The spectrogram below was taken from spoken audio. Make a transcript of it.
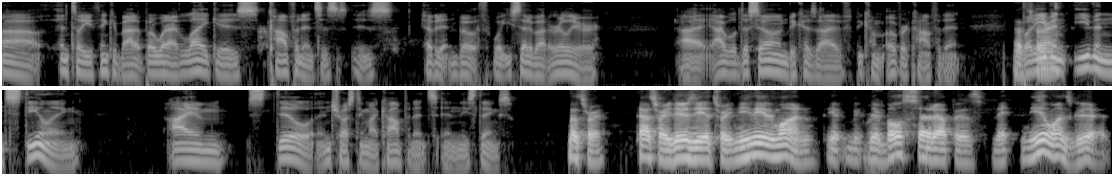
uh, until you think about it. But what I like is confidence is is evident in both. What you said about earlier, I I will disown because I've become overconfident. That's but right. even even stealing, I am still entrusting my confidence in these things. That's right. That's right. There's the it's right. Neither one. They're both set up as neither one's good,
